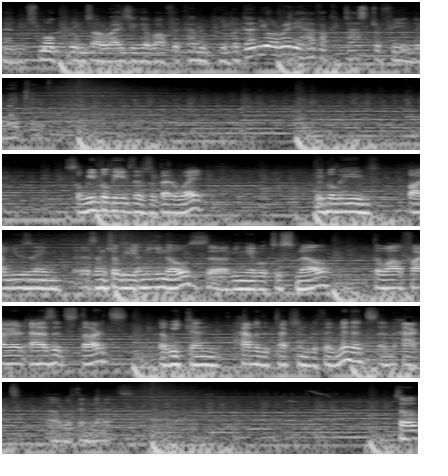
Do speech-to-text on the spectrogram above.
and smoke plumes are rising above the canopy. But then you already have a catastrophe in the making. So we believe there's a better way. We believe by using essentially an e-nose, uh, being able to smell the wildfire as it starts, that we can have a detection within minutes and act uh, within minutes. So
